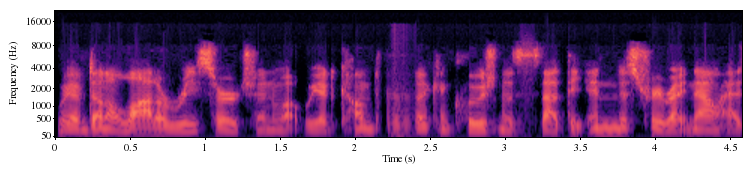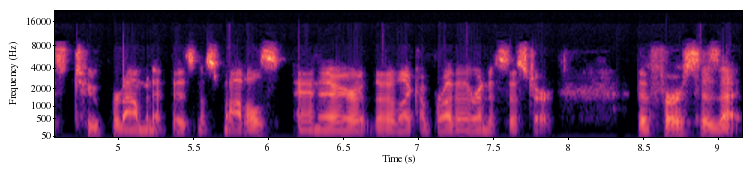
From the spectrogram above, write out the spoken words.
We have done a lot of research, and what we had come to the conclusion is that the industry right now has two predominant business models, and they're they're like a brother and a sister. The first is that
